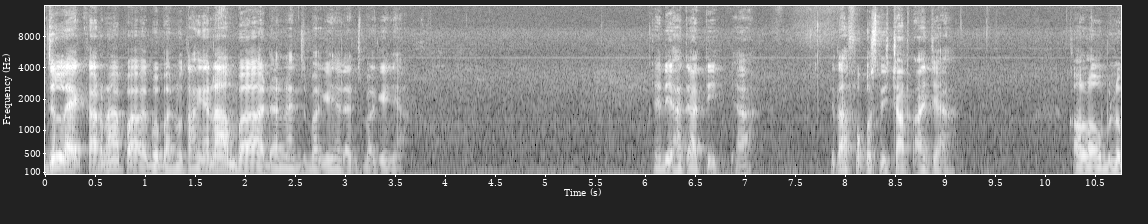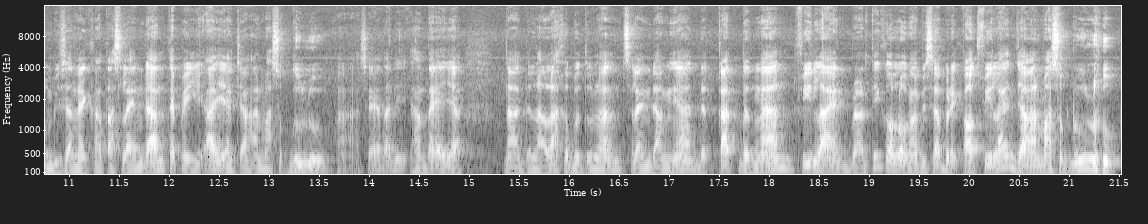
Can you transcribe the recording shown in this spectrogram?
jelek karena apa? Beban utangnya nambah dan lain sebagainya dan sebagainya. Jadi hati-hati ya. Kita fokus di chart aja. Kalau belum bisa naik ke atas lendang TPIA ya jangan masuk dulu. Nah saya tadi santai aja. Nah delalah kebetulan selendangnya dekat dengan V-line. Berarti kalau nggak bisa breakout V-line jangan masuk dulu.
